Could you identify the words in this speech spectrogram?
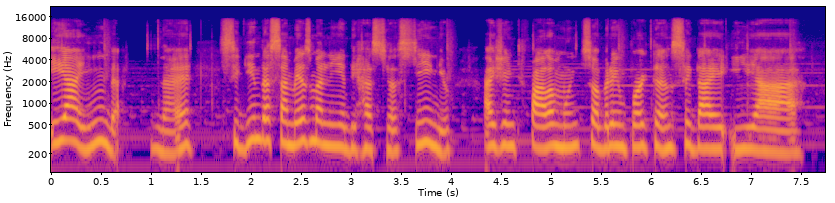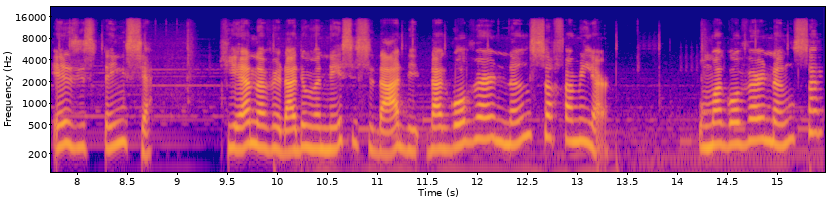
E ainda, né, seguindo essa mesma linha de raciocínio, a gente fala muito sobre a importância da, e a existência, que é, na verdade, uma necessidade da governança familiar. Uma governança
